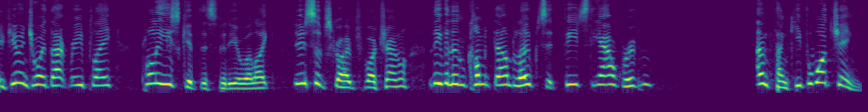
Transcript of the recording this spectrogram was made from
If you enjoyed that replay, please give this video a like. Do subscribe to our channel. Leave a little comment down below because it feeds the algorithm. And thank you for watching.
